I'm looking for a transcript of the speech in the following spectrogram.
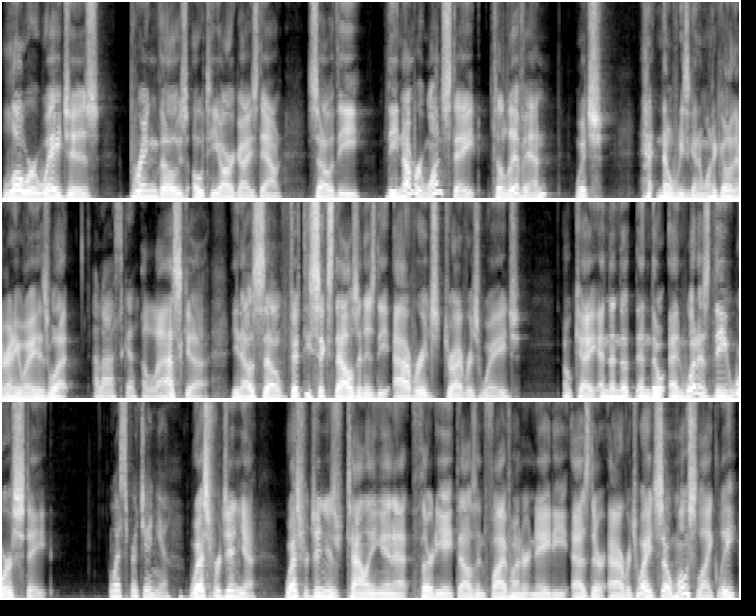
lower wages bring those OTR guys down. So the the number one state to live in, which nobody's going to want to go there anyway, is what Alaska. Alaska. You know, so fifty six thousand is the average driver's wage. Okay, and then the and the and what is the worst state? West Virginia. West Virginia. West Virginia is tallying in at thirty-eight thousand five hundred and eighty as their average wage. So most likely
